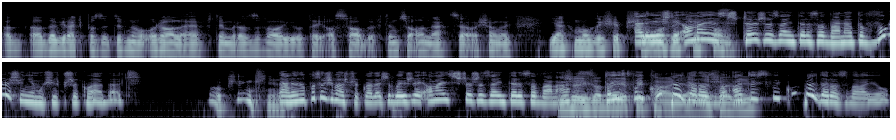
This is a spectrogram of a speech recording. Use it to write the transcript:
od- odegrać pozytywną rolę w tym rozwoju tej osoby, w tym, co ona chce osiągnąć. Jak mogę się Ale przyłożyć? jeśli ona jest pomóc? szczerze zainteresowana, to w ogóle się nie musisz przykładać. O, pięknie. Ale no po co się masz przykładać? No bo jeżeli ona jest szczerze zainteresowana, to jest twój pytania, kumpel do rozwoju. Ale jeżeli- to jest twój kumpel do rozwoju.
